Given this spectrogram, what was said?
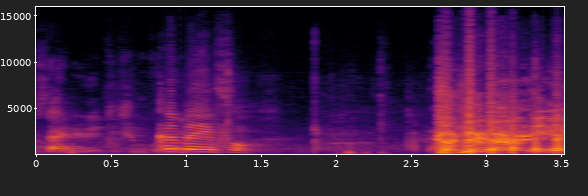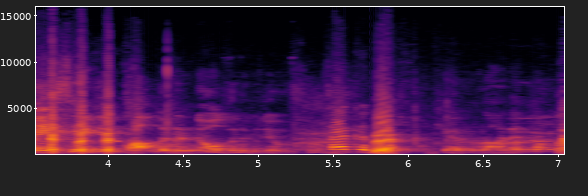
güzel bir iletişim kuruyorsun. Kadayıfım. Benim en sevdiğim tatlının ne olduğunu biliyor musun? Kadayıf. Ve Kerrane tatlı.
